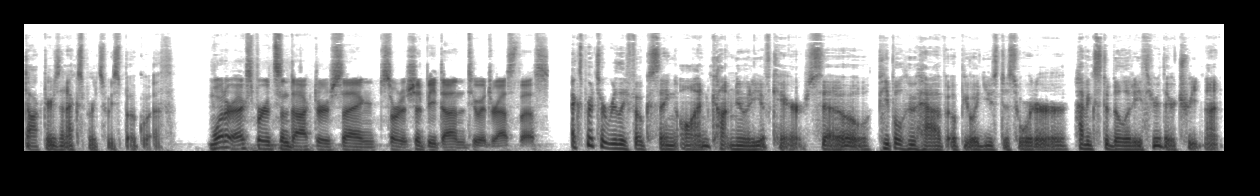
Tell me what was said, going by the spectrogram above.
doctors and experts we spoke with. What are experts and doctors saying sort of should be done to address this? Experts are really focusing on continuity of care. So people who have opioid use disorder having stability through their treatment.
